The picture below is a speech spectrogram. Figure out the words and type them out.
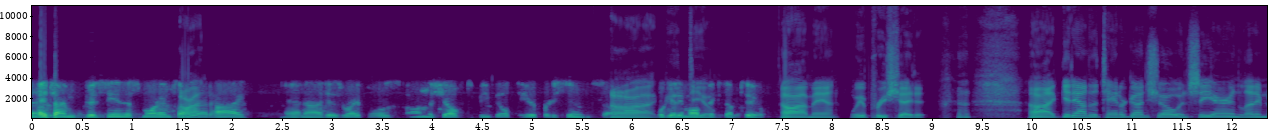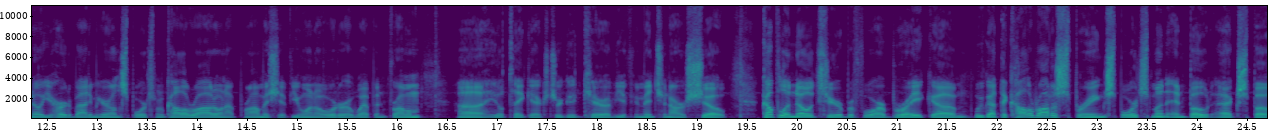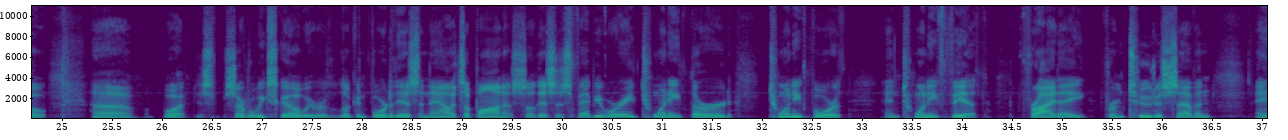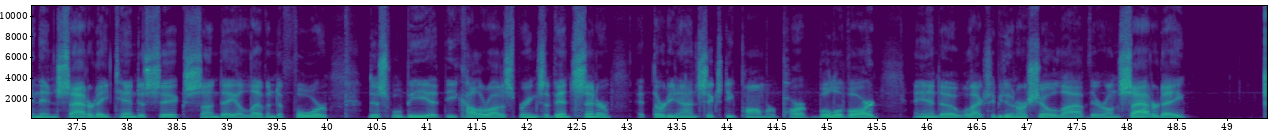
Anytime. Good seeing you this morning. Tell right. Hi and uh, his rifle is on the shelf to be built here pretty soon. So all right, we'll get him deal. all fixed up too. All right, man. We appreciate it. all right, get down to the Tanner Gun Show and see Aaron. Let him know you heard about him here on Sportsman Colorado. And I promise you, if you want to order a weapon from him, uh, he'll take extra good care of you if you mention our show. A couple of notes here before our break. Um, we've got the Colorado Springs Sportsman and Boat Expo. Uh, boy, just several weeks ago we were looking forward to this, and now it's upon us. So this is February 23rd 24th, and 25th. Friday from 2 to 7, and then Saturday 10 to 6, Sunday 11 to 4. This will be at the Colorado Springs Event Center at 3960 Palmer Park Boulevard, and uh, we'll actually be doing our show live there on Saturday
